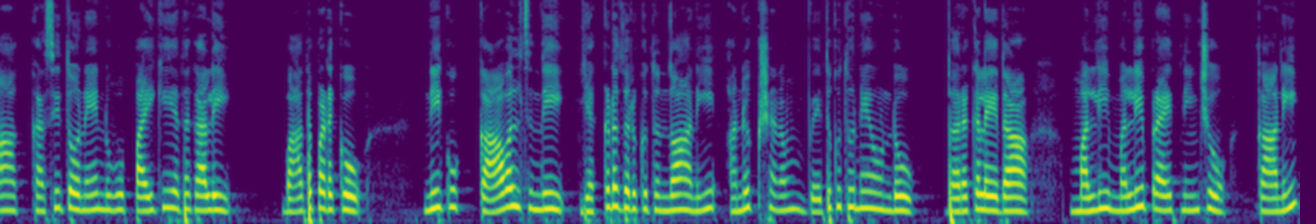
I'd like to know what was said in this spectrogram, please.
ఆ కసితోనే నువ్వు పైకి ఎదగాలి. బాధపడకు. నీకు కావలసింది ఎక్కడ దొరుకుతుందో అని అనుక్షణం వెతుకుతూనే ఉండు. దొరకలేదా? మళ్ళీ మళ్ళీ ప్రయత్నించు. కానీ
